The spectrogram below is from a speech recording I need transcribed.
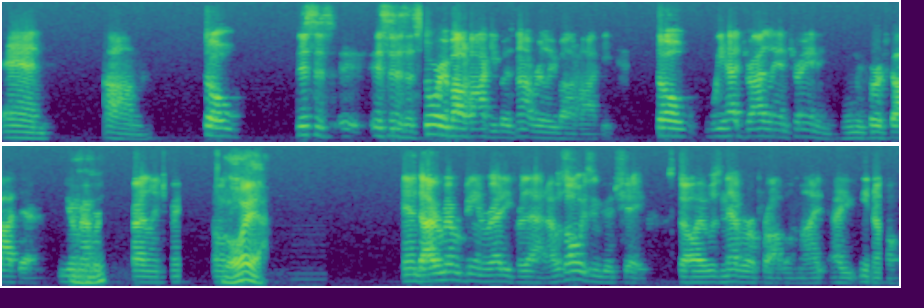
And um, so this is this is a story about hockey, but it's not really about hockey. So we had dryland training when we first got there. You remember mm-hmm. dryland training? Oh, oh yeah. And I remember being ready for that. I was always in good shape, so it was never a problem. I, I you know,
